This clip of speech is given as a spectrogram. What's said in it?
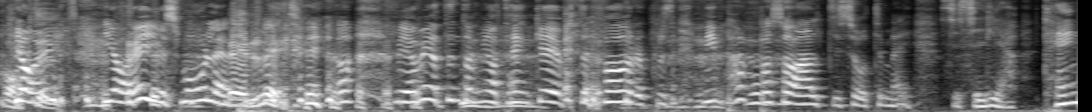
rakt jag, ut. Jag är ju smålänning. är du det? Men jag vet inte om jag tänker efter före. Min pappa sa alltid så till mig. Cecilia, tänk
